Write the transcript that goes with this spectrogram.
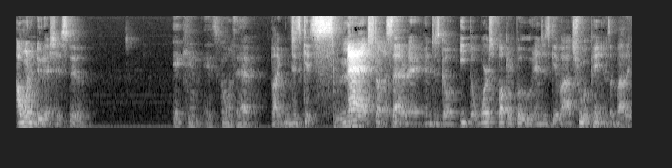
I want to do that shit still. It can. It's going to happen. Like, just get smashed on a Saturday and just go eat the worst fucking food and just give our true opinions about it.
